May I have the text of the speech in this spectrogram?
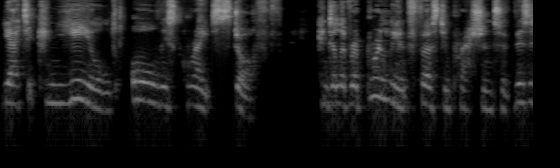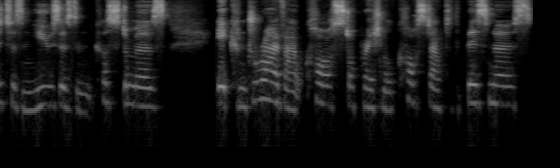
yet it can yield all this great stuff, can deliver a brilliant first impression to visitors and users and customers. It can drive out cost, operational cost out of the business.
